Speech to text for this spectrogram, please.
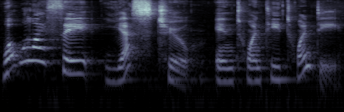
what will I say yes to in 2020?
